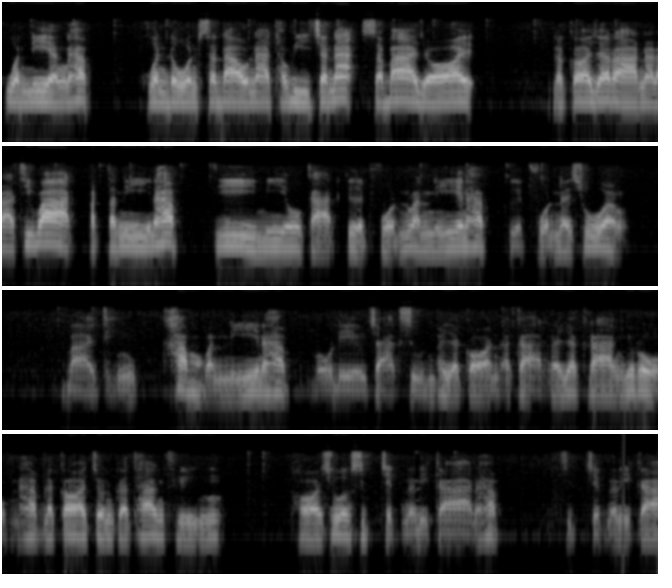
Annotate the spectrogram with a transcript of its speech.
ควรเนียงนะครับ ควรโดนสะเดานาทวีจนะสบ้าย้อย แล้วก็ยะลานาราธิวาสปัตตานีนะครับ ที่มีโอกาสเกิดฝนวันนี้นะครับ เกิดฝนในช่วงบ่ายถึงค่ำวันนี้นะครับ โมเดลจากศูนย์พยากรณ์อากาศระยะกลางยุโรปนะครับ แล้วก็จนกระทั่งถึงพอช่วง 17 นาฬิกานะครับ 17 นาฬิกา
